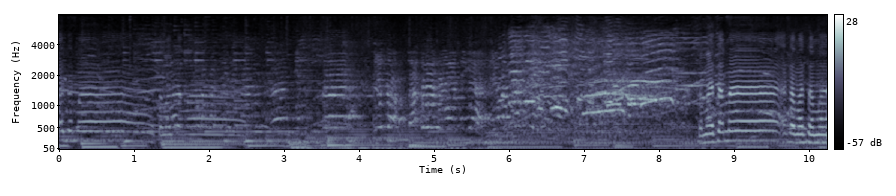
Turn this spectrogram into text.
teman-teman teman-teman sama-sama sama-sama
